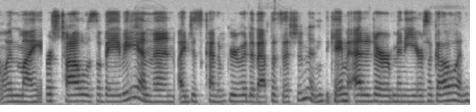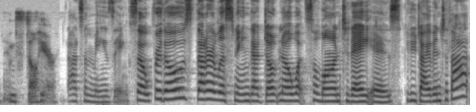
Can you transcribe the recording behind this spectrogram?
when my first child was a baby. And then I just kind of grew into that position and became editor many years ago, and I'm still here. That's amazing. So, for those that are listening that don't know what Salon Today is, could you dive into that?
